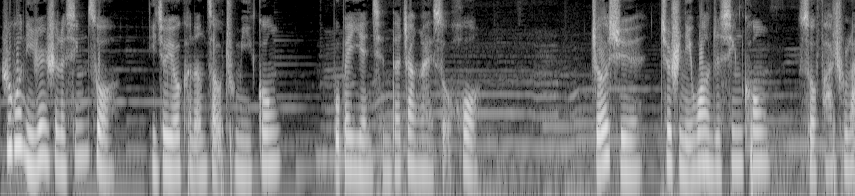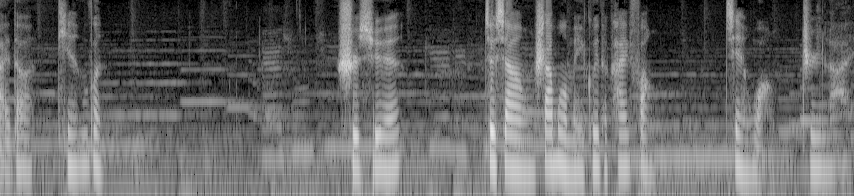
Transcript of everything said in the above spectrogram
如果你认识了星座，你就有可能走出迷宫，不被眼前的障碍所惑。哲学就是你望着星空所发出来的天问。史学。”就像沙漠玫瑰的开放，见往知来。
